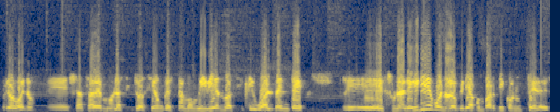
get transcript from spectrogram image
pero bueno, eh, ya sabemos la situación que estamos viviendo, así que igualmente eh, es una alegría bueno, lo quería compartir con ustedes.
